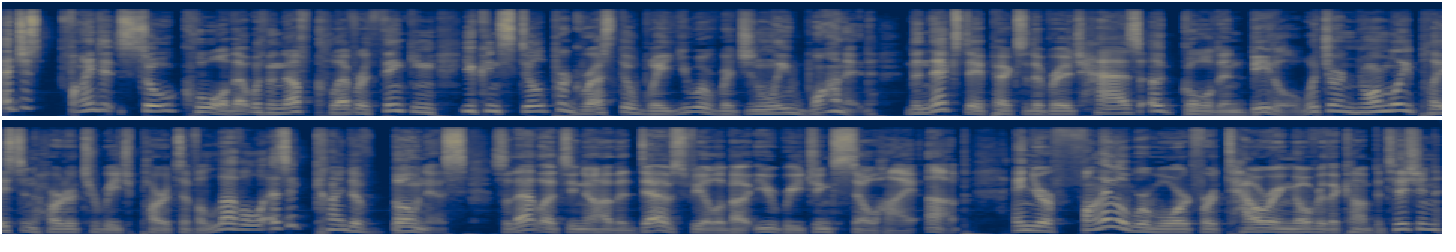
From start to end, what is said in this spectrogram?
I just find it so cool that with enough clever thinking, you can still progress the way you originally wanted. The next apex of the bridge has a golden beetle, which are normally placed in harder to reach parts of a level as a kind of bonus, so that lets you know how the devs feel about you reaching so high up. And your final reward for towering over the competition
